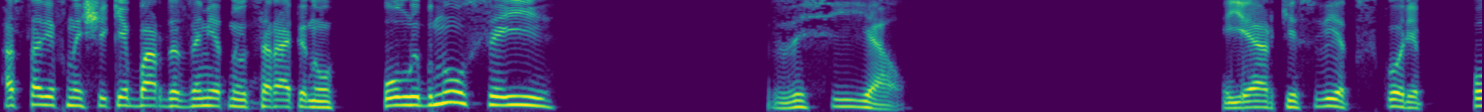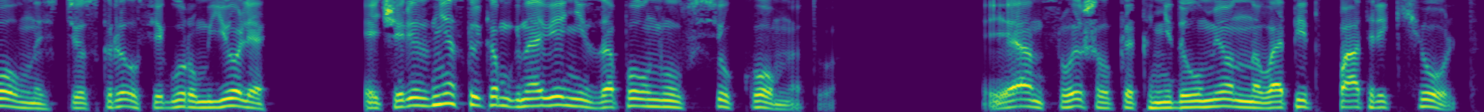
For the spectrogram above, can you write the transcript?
оставив на щеке Барда заметную царапину, улыбнулся и... засиял. Яркий свет вскоре полностью скрыл фигуру Мьоля и через несколько мгновений заполнил всю комнату. Ян слышал, как недоуменно вопит Патрик Хюльт,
